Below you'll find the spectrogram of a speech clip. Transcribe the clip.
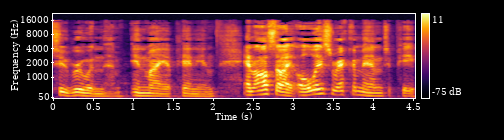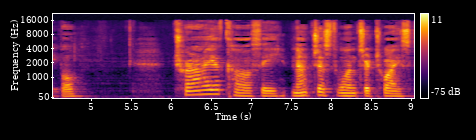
to ruin them, in my opinion. And also, I always recommend to people, try a coffee, not just once or twice.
